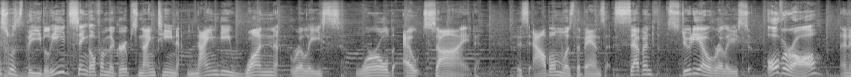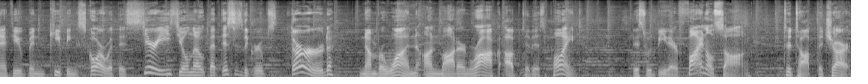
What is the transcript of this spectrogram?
This was the lead single from the group's 1991 release, World Outside. This album was the band's seventh studio release overall, and if you've been keeping score with this series, you'll note that this is the group's third number one on modern rock up to this point. This would be their final song to top the chart.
